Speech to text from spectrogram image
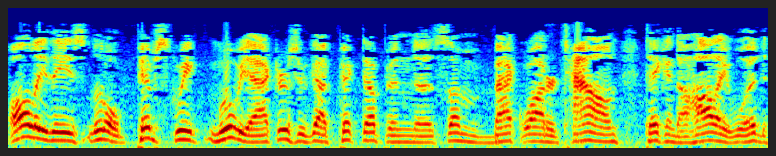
all of these little pipsqueak movie actors who got picked up in uh, some backwater town, taken to Hollywood,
